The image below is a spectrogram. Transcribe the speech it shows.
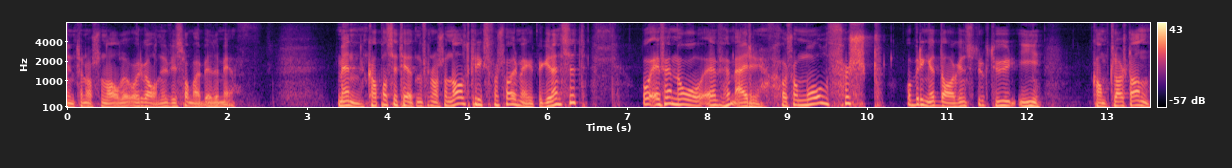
internasjonale organer vi samarbeider med. Men kapasiteten for nasjonalt krigsforsvar er meget begrenset. Og FMR har som mål først å bringe dagens struktur i kampklar stand.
